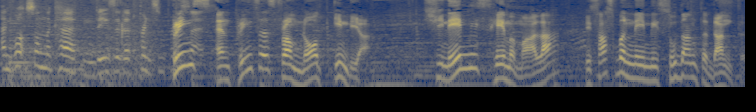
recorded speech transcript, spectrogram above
And what's on the curtain? These are the prince and princess. Prince and princess from North India. She name is Hemamala. His husband name is Sudanta Danta.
